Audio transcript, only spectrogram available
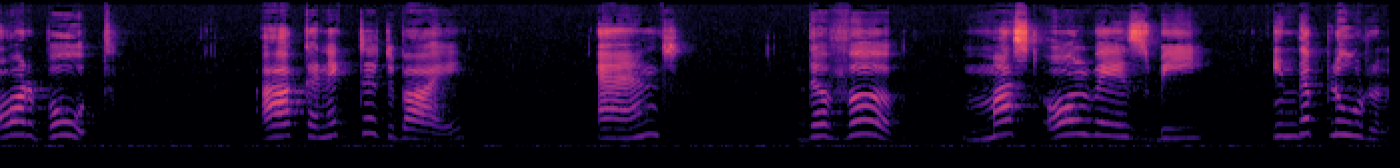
or both are connected by the verb must always be in the plural.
